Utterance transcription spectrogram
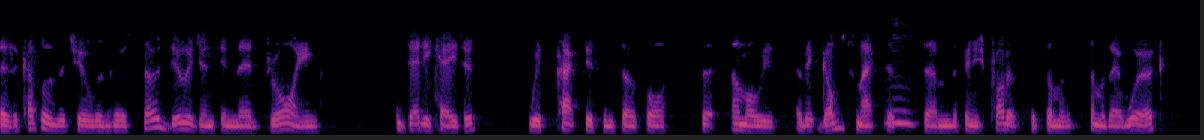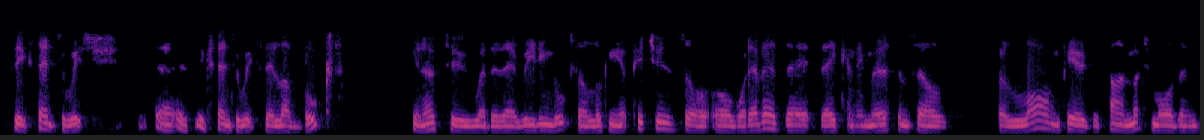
there's a couple of the children who are so diligent in their drawing, dedicated with practice and so forth that I'm always a bit gobsmacked mm. at um, the finished product of some of some of their work. The extent to which uh, extent to which they love books, you know, to whether they're reading books or looking at pictures or, or whatever, they they can immerse themselves for long periods of time, much more than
